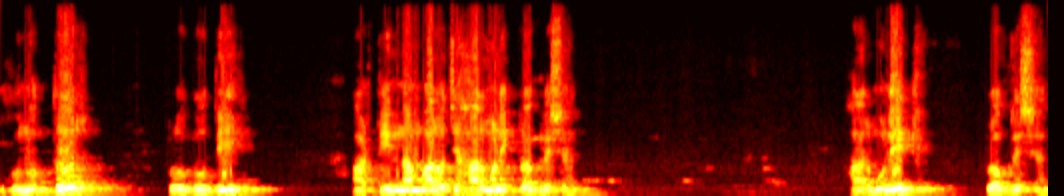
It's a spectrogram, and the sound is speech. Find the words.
গুণোত্তর প্রগতি আর তিন নাম্বার হচ্ছে harmonic progression. Harmonic progression.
